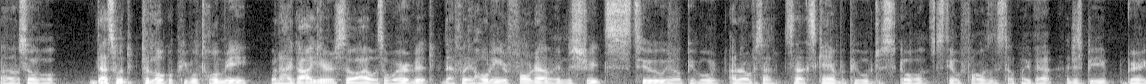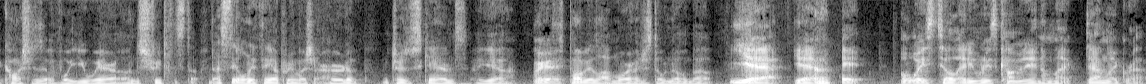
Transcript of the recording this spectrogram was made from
Uh, so that's what the local people told me when I got here. So I was aware of it. Definitely holding your phone out in the streets too. You know, people would, I don't know if it's not, it's not a scam, but people would just go out steal phones and stuff like that. I just be very cautious of what you wear on the streets and stuff. That's the only thing I pretty much heard of in terms of scams. But yeah. Oh, okay. There's probably a lot more I just don't know about. Yeah, yeah. Uh, I always tell anyone who's coming in, I'm like, download Grab.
